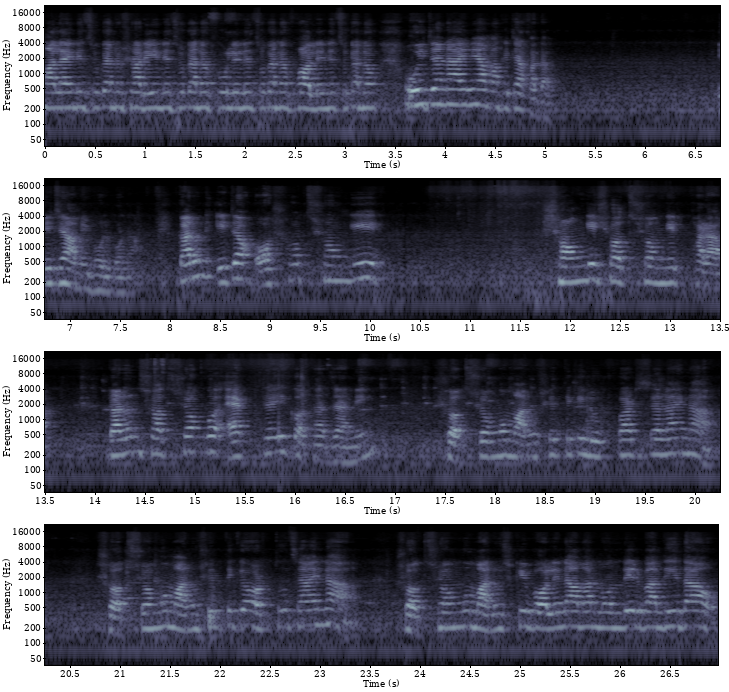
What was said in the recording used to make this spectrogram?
মালা এনেছো কেন, শাড়ি এনেছো কেন, ফুল এনেছো কেন, ফল এনেছো কেন, ওইটা না এনে আমাকে টাকা দাও। এটা আমি বলব না। কারণ এটা অসৎ সঙ্গের, সঙ্গে সৎসঙ্গের ফারাক। কারণ সৎসঙ্গ একটাই কথা জানি সৎসঙ্গ মানুষের থেকে লুটপাট চালায় না সৎসঙ্গ মানুষের থেকে অর্থ চায় না। সৎসঙ্গ মানুষকে বলে না, আমার মন্দির বাঁধিয়ে দাও,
